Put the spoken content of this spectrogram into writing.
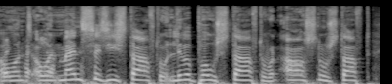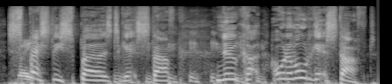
I Big want, I want Man City stuffed. I want Liverpool stuffed. I want Arsenal stuffed. Especially Spurs to get stuffed. Newcastle. I want them all to get stuffed.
